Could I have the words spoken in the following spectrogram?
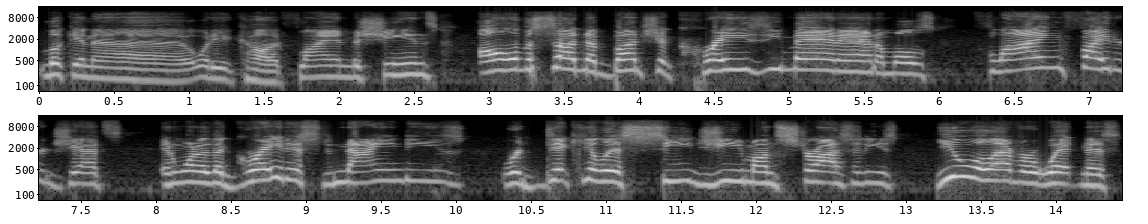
looking uh what do you call it? Flying machines. All of a sudden a bunch of crazy man animals flying fighter jets in one of the greatest 90s ridiculous CG monstrosities you will ever witness.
